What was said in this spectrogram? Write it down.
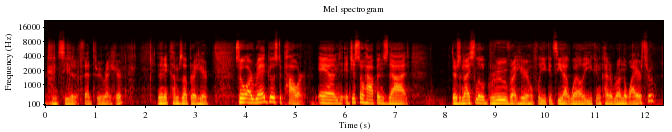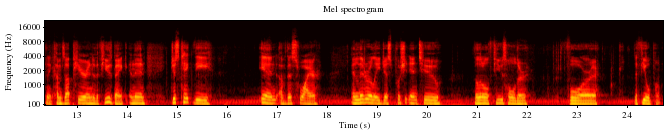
You can see that it fed through right here. And then it comes up right here. So our red goes to power. And it just so happens that there's a nice little groove right here. Hopefully you can see that well that you can kind of run the wire through. And it comes up here into the fuse bank. And then just take the end of this wire and literally just push it into the little fuse holder for the fuel pump.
